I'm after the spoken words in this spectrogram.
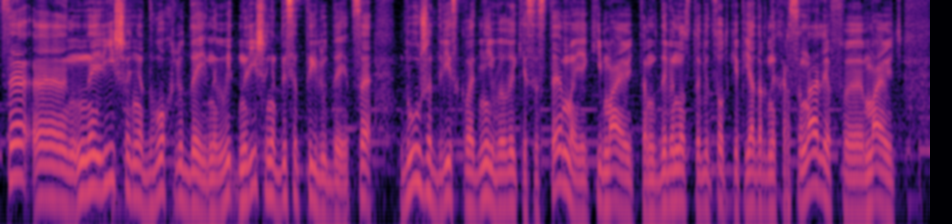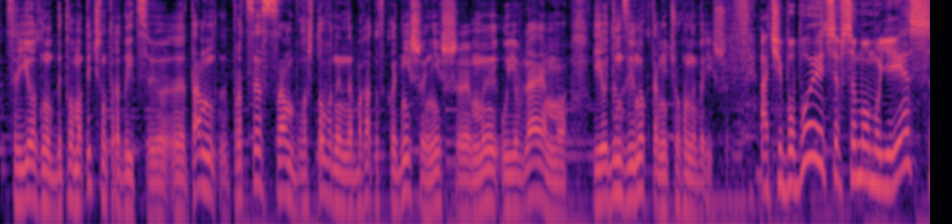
це е, не рішення двох людей, не, не рішення десяти людей. Це дуже дві складні великі системи, які мають там 90% 100% ядерних арсеналів, е, мають серйозну дипломатичну традицію. Е, Там процес сам влаштований набагато складніше, ніж е, ми уявляємо, і один дзвінок там нічого не вирішує. А чи побоюються в самому ЄС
